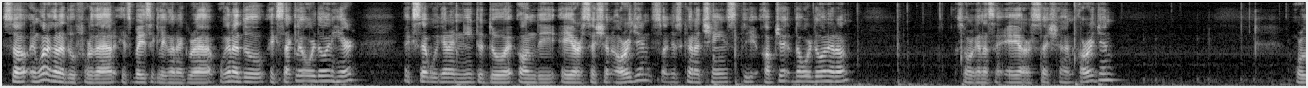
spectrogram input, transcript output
So, and what I'm to do for that is basically going to grab, we're to do exactly what we're doing here, except we're to need to do it on the AR session origin. So I'm just to change the object that we're doing it on. So we're to say AR session origin. We're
